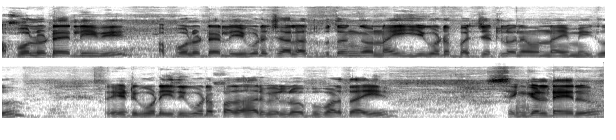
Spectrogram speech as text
అపోలో టైర్లు ఇవి. అపోలో టైర్లు ఇవి కూడా చాలా అద్భుతంగా ఉన్నాయి. ఇవి కూడా బడ్జెట్లోనే ఉన్నాయి మీకు. రేటు కూడా ఇది కూడా పదహారు వేల లోపు పడతాయి. సింగిల్ టైరు.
